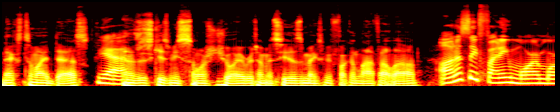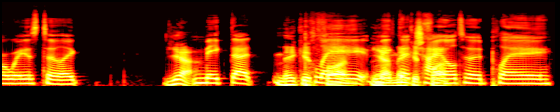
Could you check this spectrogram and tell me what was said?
next to my desk. Yeah. and it just gives me so much joy every time I see this. It makes me fucking laugh out loud. Honestly, finding more and more ways to like Yeah, make that make it play, fun. Yeah, make, that it fun. childhood play.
